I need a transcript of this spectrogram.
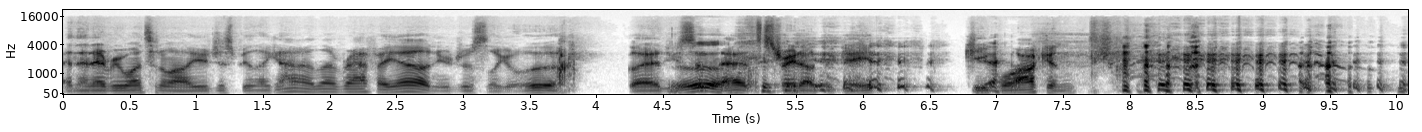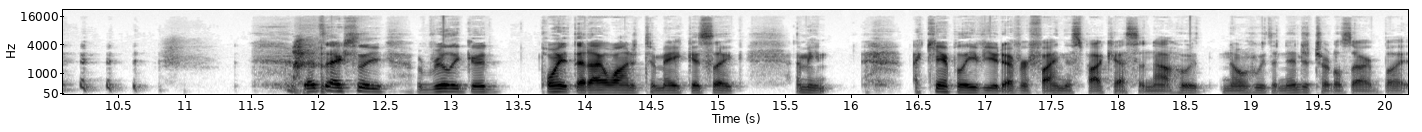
and then every once in a while you just be like, oh, I love Raphael," and you're just like, "Ugh." Glad you said that straight out the gate. Keep Yeah. walking. That's actually a really good point that I wanted to make. Is like, I mean, I can't believe you'd ever find this podcast and not who know who the Ninja Turtles are, but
